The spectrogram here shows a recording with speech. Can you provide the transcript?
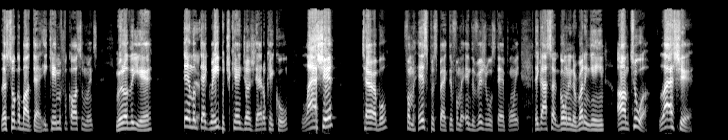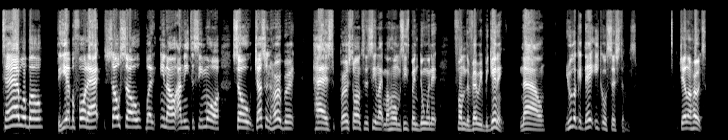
Let's talk about that. He came in for Carson Wentz, middle of the year. Didn't look yeah. that great, but you can't judge that. Okay, cool. Last year, terrible from his perspective, from an individual standpoint. They got something going in the running game. Um, Tua, last year, terrible. The year before that, so so, but you know, I need to see more. So Justin Herbert has burst onto the scene like Mahomes. He's been doing it from the very beginning. Now, you look at their ecosystems. Jalen Hurts,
